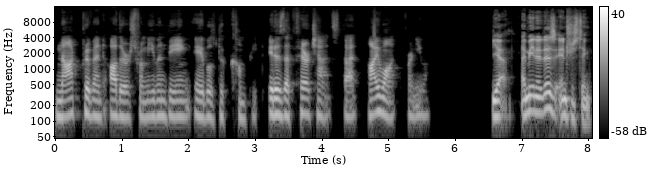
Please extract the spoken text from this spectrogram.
not prevent others from even being able to compete? It is that fair chance that I want for Neeva. Yeah. I mean, it is interesting.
